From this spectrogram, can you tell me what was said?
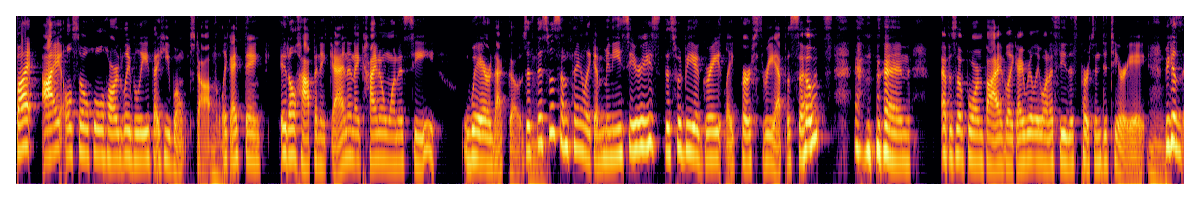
but I also wholeheartedly believe that he won't stop. Hmm. Like I think it'll happen again and I kind of want to see where that goes. If hmm. this was something like a mini series, this would be a great like first 3 episodes and then episode 4 and 5 like I really want to see this person deteriorate mm. because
